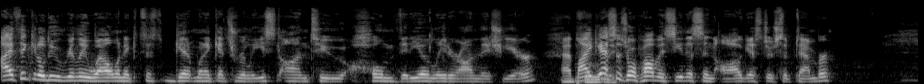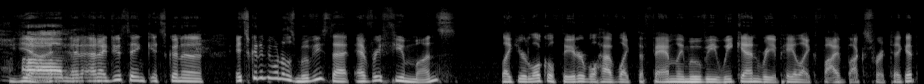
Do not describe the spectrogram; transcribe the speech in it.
I think it'll do really well when it just get when it gets released onto home video later on this year. My guess is we'll probably see this in August or September. Yeah, Um, and, and, and I do think it's gonna it's gonna be one of those movies that every few months, like your local theater will have like the family movie weekend where you pay like five bucks for a ticket.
